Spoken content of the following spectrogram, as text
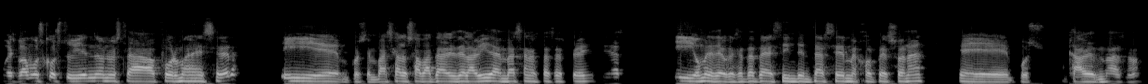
Pues vamos construyendo nuestra forma de ser y eh, pues en base a los avatares de la vida, en base a nuestras experiencias y hombre, de lo que se trata es de intentar ser mejor persona eh, pues cada vez más, ¿no?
